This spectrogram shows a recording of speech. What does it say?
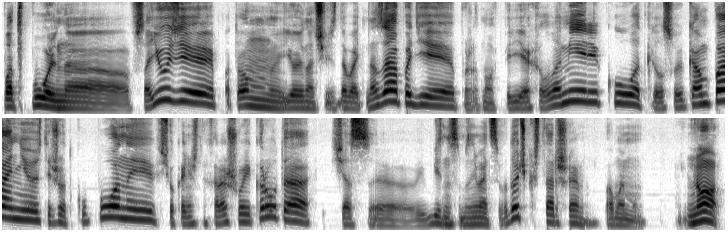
подпольно в Союзе, потом ее начали сдавать на Западе, Пожитнов переехал в Америку, открыл свою компанию, стрижет купоны, все, конечно, хорошо и круто. Сейчас э, бизнесом занимается его дочка старшая, по-моему. Но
